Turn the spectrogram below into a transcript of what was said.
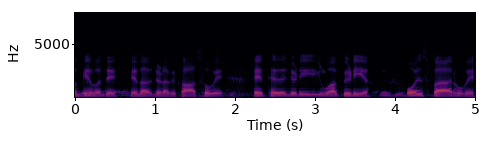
ਅੱਗੇ ਵਧੇ ਇਹਦਾ ਜਿਹੜਾ ਵਿਕਾਸ ਹੋਵੇ ਤੇ ਇੱਥੇ ਦੇ ਜਿਹੜੀ ਯੁਵਾ ਪੀੜ੍ਹੀ ਆ ਉਹ ਇਨਸਪਾਇਰ ਹੋਵੇ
